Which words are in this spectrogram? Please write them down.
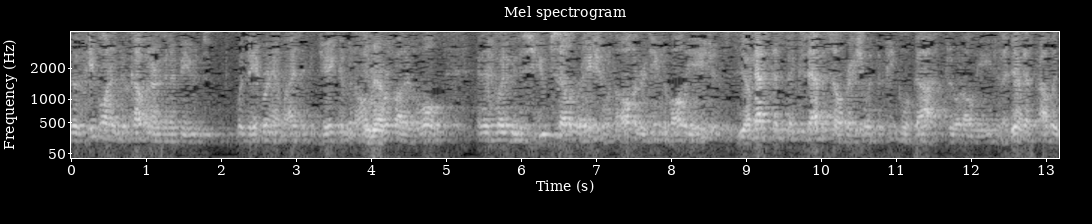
the people under the covenant are going to be with Abraham, Isaac, and Jacob, and all the forefathers of old. And there's going to be this huge celebration with all the redeemed of all the ages. Yep. And that's this big Sabbath celebration with the people of God throughout all the ages. I think Yep. that's probably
